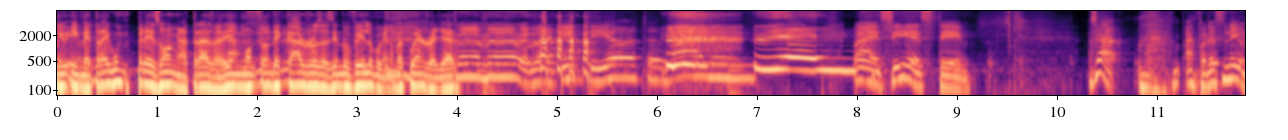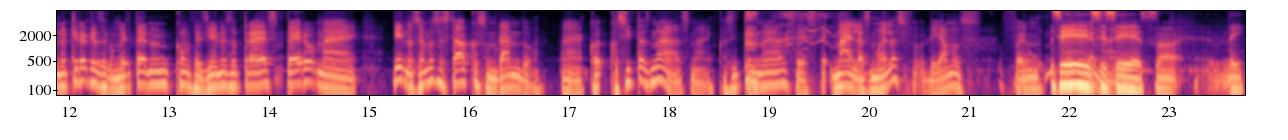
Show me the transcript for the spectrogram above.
Y, y me traigo un presón atrás, ahí un montón de carros haciendo fila porque no me pueden rayar. Ve, ve, ¿Verdad? Qué idiota. Mae, sí, este. O sea, ah, por eso le digo, no quiero que se convierta en un confesiones otra vez, pero mae, nos hemos estado acostumbrando. mae, co- cositas nuevas, mae, cositas nuevas. Este, mae, las muelas, digamos, fue un. Sí, corte, sí, mae. sí, eso. sí.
